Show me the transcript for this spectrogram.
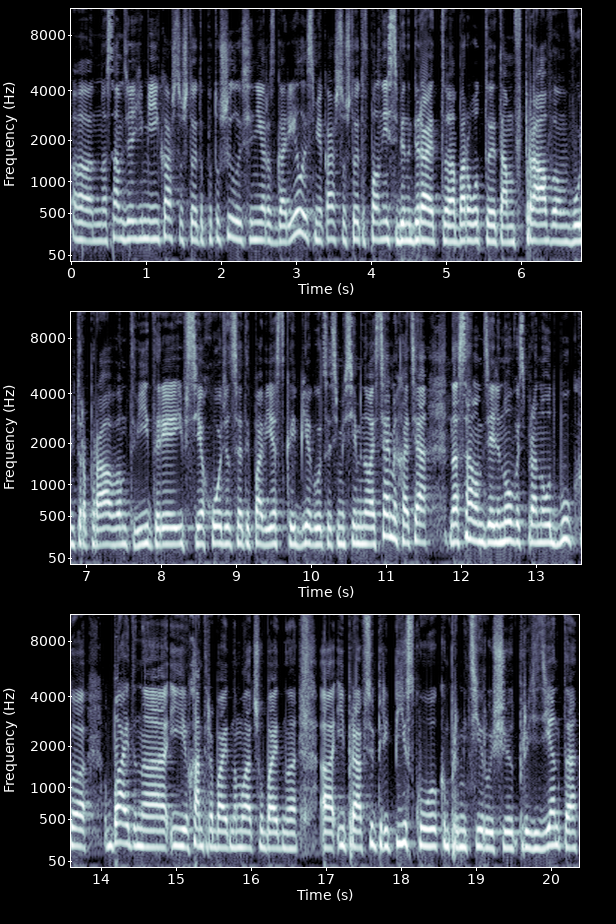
А, на самом деле, мне не кажется, что это потушилось и не разгорелось. Мне кажется, что это вполне себе набирает обороты там в правом, в ультраправом Твиттере, и все ходят с этой повесткой, бегают с этими всеми новостями. Хотя на самом деле новость про ноутбук э, Байдена и Хантера Байдена, младшего Байдена, э, и про всю переписку, компрометирующую президента,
